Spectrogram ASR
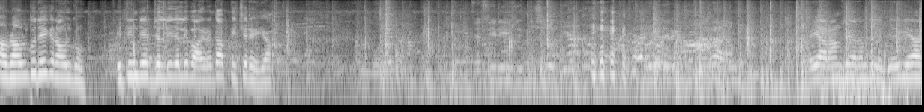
अब राहुल को देख, राहुल को। इतनी देर जल्दी जल्दी भाग रहा था, अब पीछे रह गया। ये सीरीज़ किसकी होती थोड़ी देर के बाद आराम से आराम से लग जाएगी यार।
